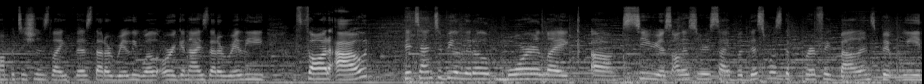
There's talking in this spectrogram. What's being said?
Competitions like this that are really well organized, that are really thought out, they tend to be a little more like um, serious on the serious side. But this was the perfect balance between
